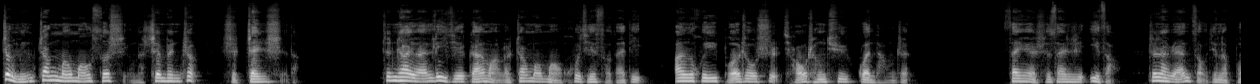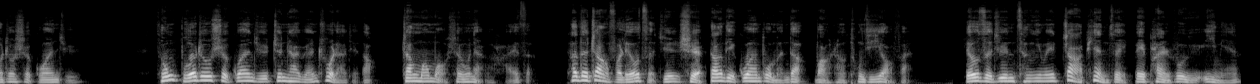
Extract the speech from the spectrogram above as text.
证明张某某所使用的身份证是真实的。侦查员立即赶往了张某某户籍所在地安徽亳州市谯城区官塘镇。三月十三日一早，侦查员走进了亳州市公安局。从亳州市公安局侦查员处了解到，张某某生有两个孩子。她的丈夫刘子军是当地公安部门的网上通缉要犯。刘子军曾因为诈骗罪被判入狱一年，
